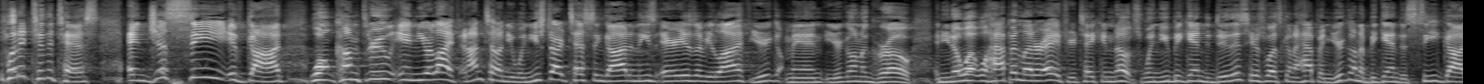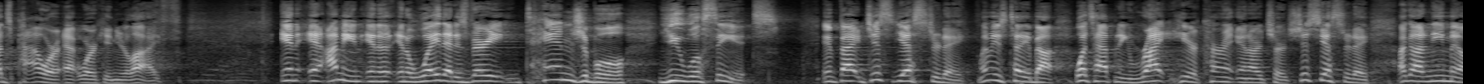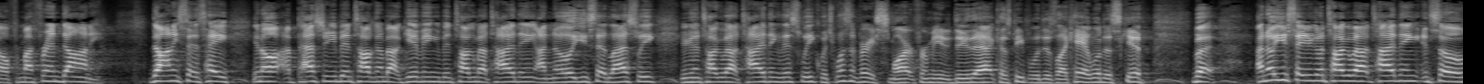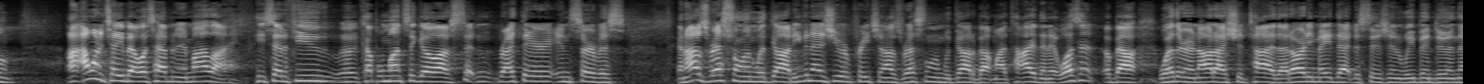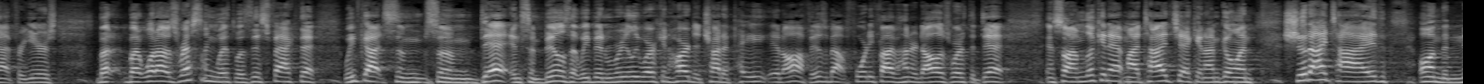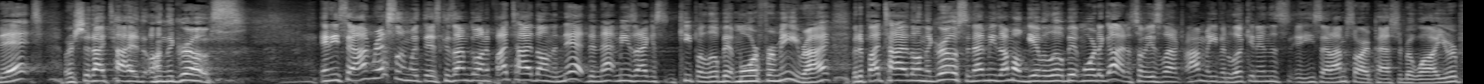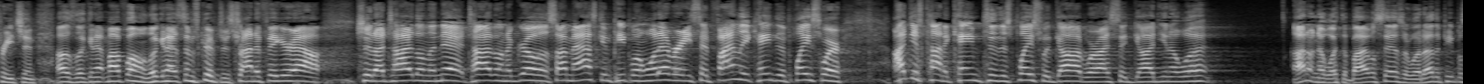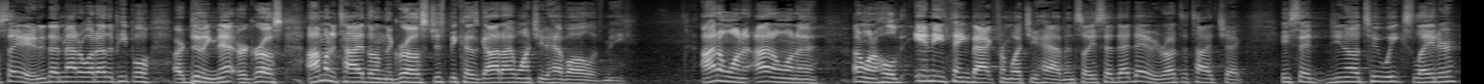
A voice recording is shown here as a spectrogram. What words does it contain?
put it to the test and just see if God won't come through in your life. And I'm telling you, when you start testing God in these areas of your life, you're man, you're going to grow. And you know what will happen? Letter A, if you're taking notes, when you begin to do this, here's what's going to happen. You're going to begin to see God's power at work in your life. In, in I mean, in a, in a way that is very tangible, you will see it. In fact, just yesterday, let me just tell you about what's happening right here, current in our church. Just yesterday, I got an email from my friend Donnie. Donnie says, Hey, you know, uh, Pastor, you've been talking about giving, you've been talking about tithing. I know you said last week you're going to talk about tithing this week, which wasn't very smart for me to do that because people were just like, Hey, we'll just skip. But I know you said you're going to talk about tithing. And so I want to tell you about what's happening in my life. He said a few, a couple months ago, I was sitting right there in service and I was wrestling with God. Even as you were preaching, I was wrestling with God about my tithe. And it wasn't about whether or not I should tithe. I'd already made that decision. We've been doing that for years. But, but what I was wrestling with was this fact that we've got some, some debt and some bills that we've been really working hard to try to pay it off. It was about $4,500 worth of debt. And so I'm looking at my tithe check and I'm going, should I tithe on the net or should I tithe on the gross? And he said, I'm wrestling with this because I'm going, if I tithe on the net, then that means I can keep a little bit more for me, right? But if I tithe on the gross, then that means I'm going to give a little bit more to God. And so he's like, I'm even looking in this. He said, I'm sorry, Pastor, but while you were preaching, I was looking at my phone, looking at some scriptures, trying to figure out, should I tithe on the net, tithe on the gross? I'm asking people and whatever. And he said, finally it came to the place where I just kind of came to this place with God where I said, God, you know what? I don't know what the Bible says or what other people say, and it doesn't matter what other people are doing, net or gross. I'm going to tithe on the gross just because God, I want you to have all of me. I don't want to. I don't want to. I don't want to hold anything back from what you have. And so he said that day we wrote the tithe check. He said, you know, two weeks later,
